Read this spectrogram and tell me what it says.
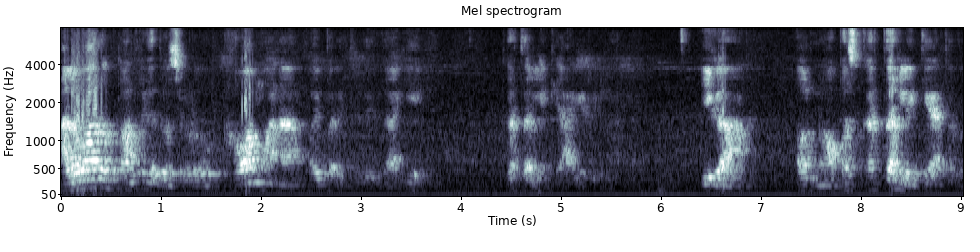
ಹಲವಾರು ತಾಂತ್ರಿಕ ದೋಷಗಳು ಹವಾಮಾನ ವೈಪರೀತ್ಯದಿಂದಾಗಿ ಕರ್ತರ್ಲಿಕ್ಕೆ ಈಗ ಅವ್ರನ್ನ ವಾಪಸ್ ಕರ್ತರ್ಲಿಕ್ಕೆ ಅಂತದೊಂದು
